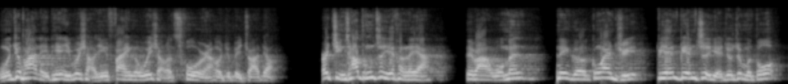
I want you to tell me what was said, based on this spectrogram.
我们就怕哪天一不小心犯一个微小的错误，然后就被抓掉。而警察同志也很累啊，对吧？我们那个公安局编编制也就这么多，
